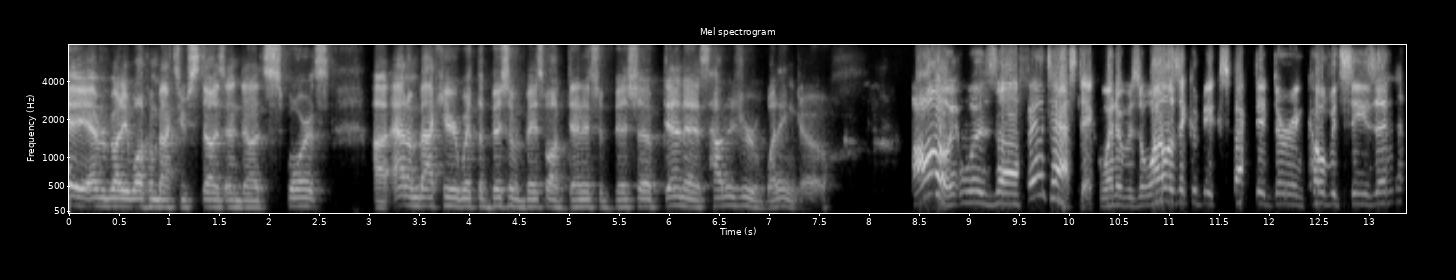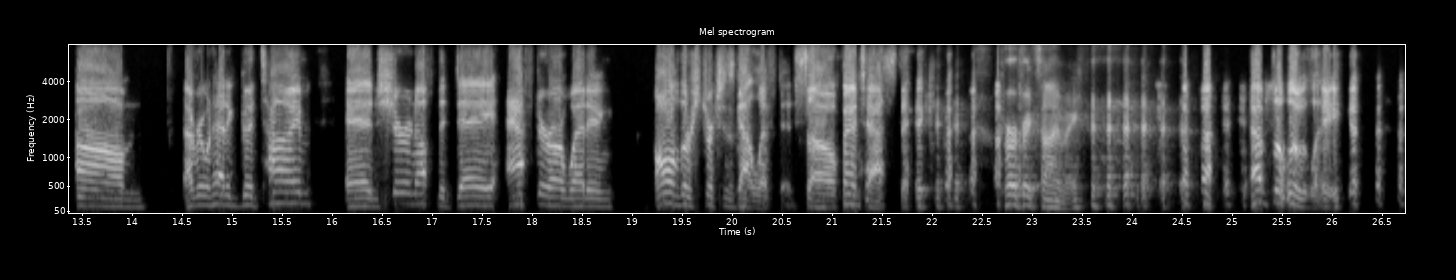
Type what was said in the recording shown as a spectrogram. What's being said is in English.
Hey, everybody, welcome back to Studs and Duds Sports. Uh, Adam back here with the Bishop of Baseball, Dennis Bishop. Dennis, how did your wedding go? Oh, it was uh, fantastic. Went it was as well as it could be expected during COVID season. Um, everyone had a good time. And sure enough, the day after our wedding, all of the restrictions got lifted. So fantastic. Perfect timing. Absolutely.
